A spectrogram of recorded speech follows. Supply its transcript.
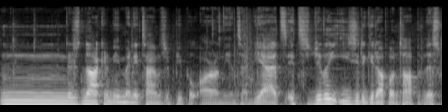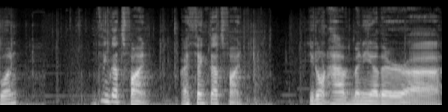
mm, there's not going to be many times where people are on the inside. Yeah, it's, it's really easy to get up on top of this one. I think that's fine. I think that's fine. You don't have many other uh,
